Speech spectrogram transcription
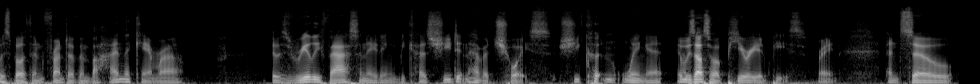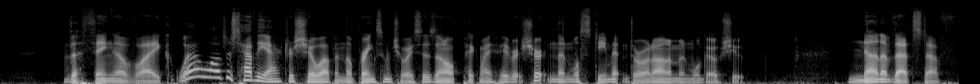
was both in front of and behind the camera. It was really fascinating because she didn't have a choice. She couldn't wing it. It was also a period piece, right? And so the thing of like, well, I'll just have the actors show up and they'll bring some choices and I'll pick my favorite shirt and then we'll steam it and throw it on them and we'll go shoot. None of that stuff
